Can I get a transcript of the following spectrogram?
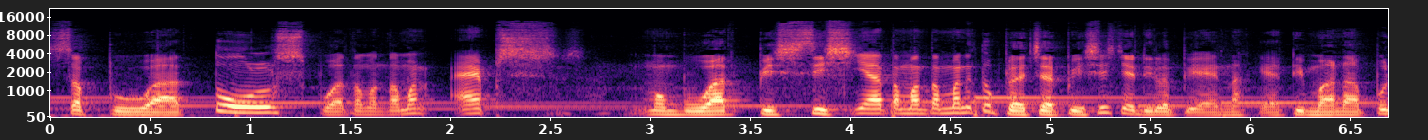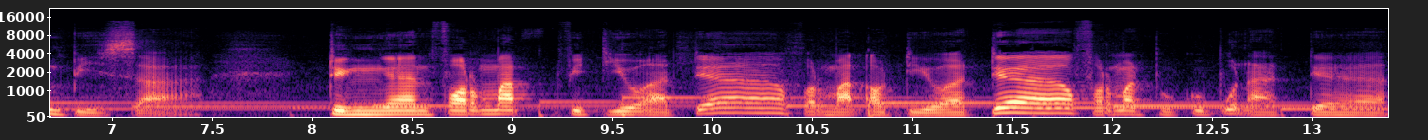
sebuah tools buat teman-teman apps membuat bisnisnya teman-teman itu belajar bisnis jadi lebih enak ya di mana pun bisa. Dengan format video ada, format audio ada, format buku pun ada.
